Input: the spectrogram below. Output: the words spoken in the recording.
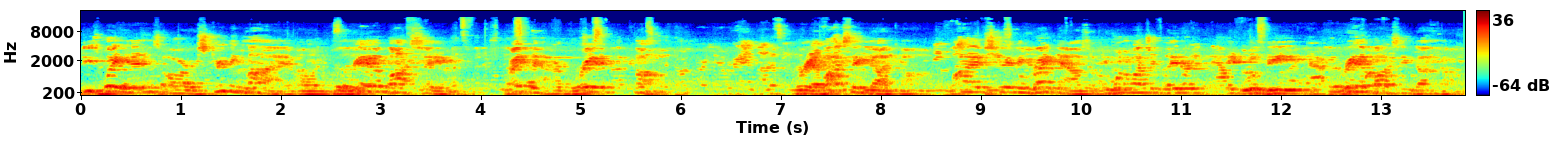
These weigh-ins are streaming live on Korea Boxing right now, or Korea.com. KoreaBoxing.com. Live streaming right now, so if you want to watch it later, it will be at KoreaBoxing.com.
